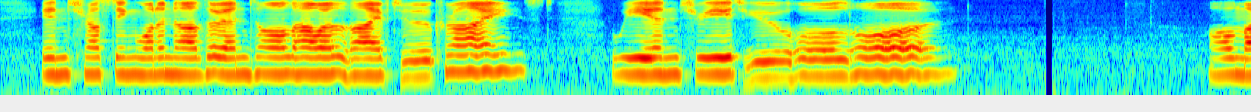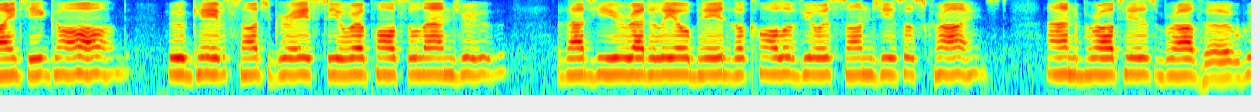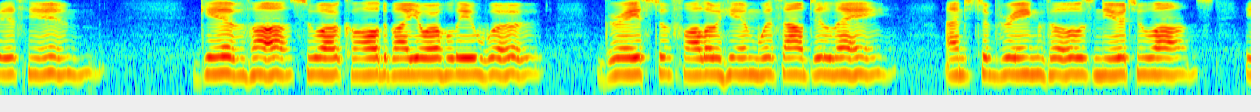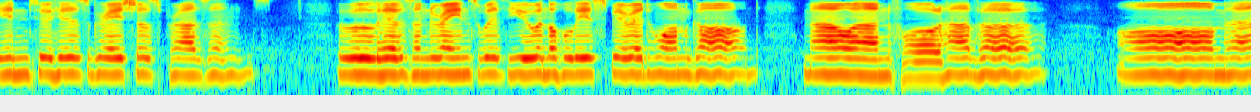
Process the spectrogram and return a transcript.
entrusting one another and all our life to Christ, we entreat you, O Lord. Almighty God, who gave such grace to your apostle Andrew, that he readily obeyed the call of your Son Jesus Christ, and brought his brother with him Give us, who are called by your holy word, grace to follow him without delay, and to bring those near to us into his gracious presence, who lives and reigns with you in the Holy Spirit, one God, now and forever. Amen.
